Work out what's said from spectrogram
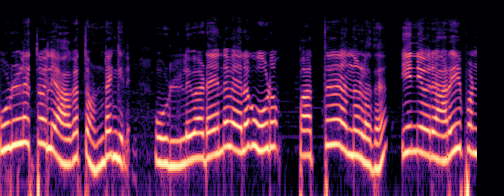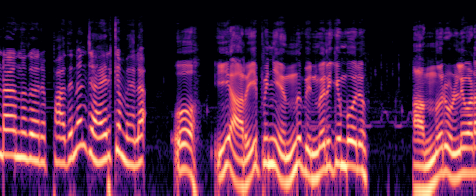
ഉള്ളിത്തൊലി അകത്തുണ്ടെങ്കിൽ ഉള്ളിവടേന്റെ വില കൂടും. പത്ത് എന്നുള്ളത് ഇനി ഒരു അറിയിപ്പുണ്ടാകുന്നത് വരെ പതിനഞ്ചായിരിക്കും വില. ഓ ഈ അറിയിപ്പിഞ്ഞ് എന്ന് പിൻവലിക്കും പോലും? അന്നൊരു ഉള്ളിവട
